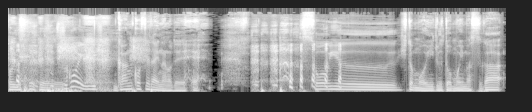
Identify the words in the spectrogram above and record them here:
そういう。すごい、頑固世代なので、そういう人もいると思いますが、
